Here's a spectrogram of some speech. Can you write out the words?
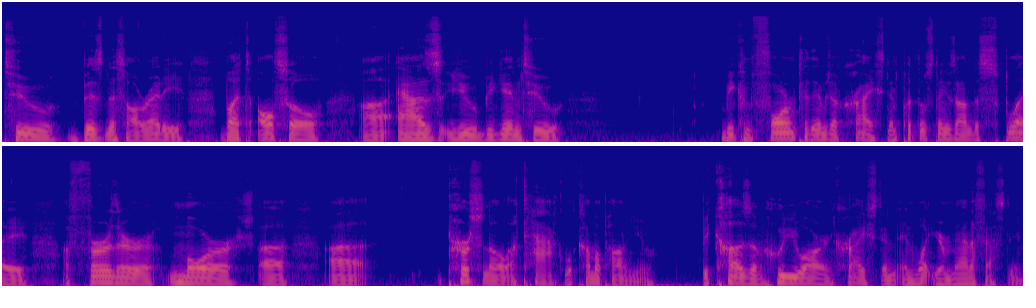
to business already but also uh, as you begin to be conformed to the image of Christ and put those things on display, a further, more uh, uh, personal attack will come upon you because of who you are in Christ and, and what you're manifesting.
